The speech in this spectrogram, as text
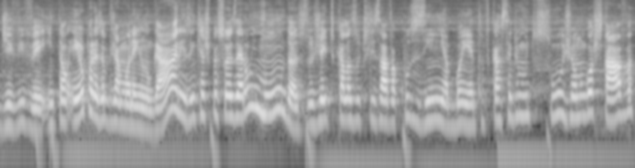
de viver. Então, eu, por exemplo, já morei em lugares em que as pessoas eram imundas, do jeito que elas utilizavam a cozinha, banheiro, então ficava sempre muito sujo, eu não gostava.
